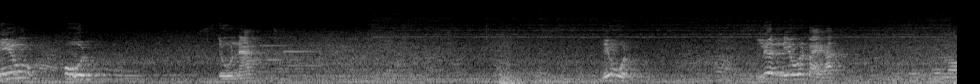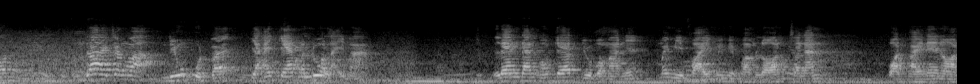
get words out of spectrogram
นิ้วอุดดูนะ นิ้วอุด เลื่อนนิ้วขึ้นไปครับ ร้อนได้จังหวะนิ้วอุดไว้ อย่าให้แก๊สมันรั่วไหลมา แรงดันของแก๊สอยู่ประมาณนี้ไม่มีไฟไม่มีความร้อน ฉะนั้นปลอดภัยแน่นอน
